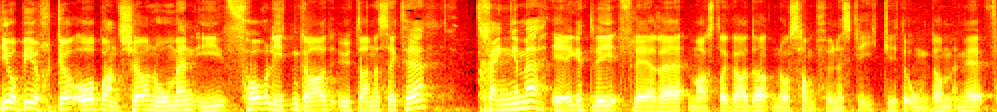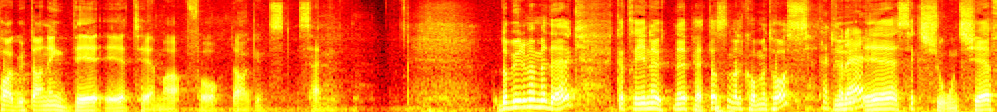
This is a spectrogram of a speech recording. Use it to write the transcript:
De jobber i yrker og bransjer nordmenn i for liten grad utdanner seg til. Trenger vi egentlig flere mastergrader når samfunnet skriker etter ungdom med fagutdanning? Det er tema for dagens sending. Da begynner vi med deg. Katrine Utne Pettersen, velkommen til oss. Takk for du det. er seksjonssjef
